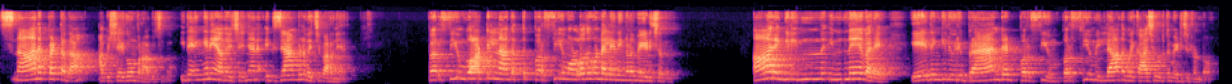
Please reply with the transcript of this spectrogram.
സ്നാനപ്പെട്ടതാ അഭിഷേകവും പ്രാപിച്ചതാ. ഇത് എങ്ങനെയാന്ന് വെച്ച് ഞാൻ എക്സാമ്പിൾ വെച്ച് പറഞ്ഞുതരാം. പെർഫ്യൂം ബോട്ടിലിനകത്ത് പെർഫ്യൂം ഉള്ളത് കൊണ്ടല്ലേ നിങ്ങൾ മേടിച്ചത്? ആരെങ്കിലും ഇന്ന് ഇന്നേ വരെ ഏതെങ്കിലും ഒരു ബ്രാൻഡഡ് പെർഫ്യൂം പെർഫ്യൂം ഇല്ലാതെ പോയി കാശ് കൊടുത്ത് മേടിച്ചിട്ടുണ്ടോ?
